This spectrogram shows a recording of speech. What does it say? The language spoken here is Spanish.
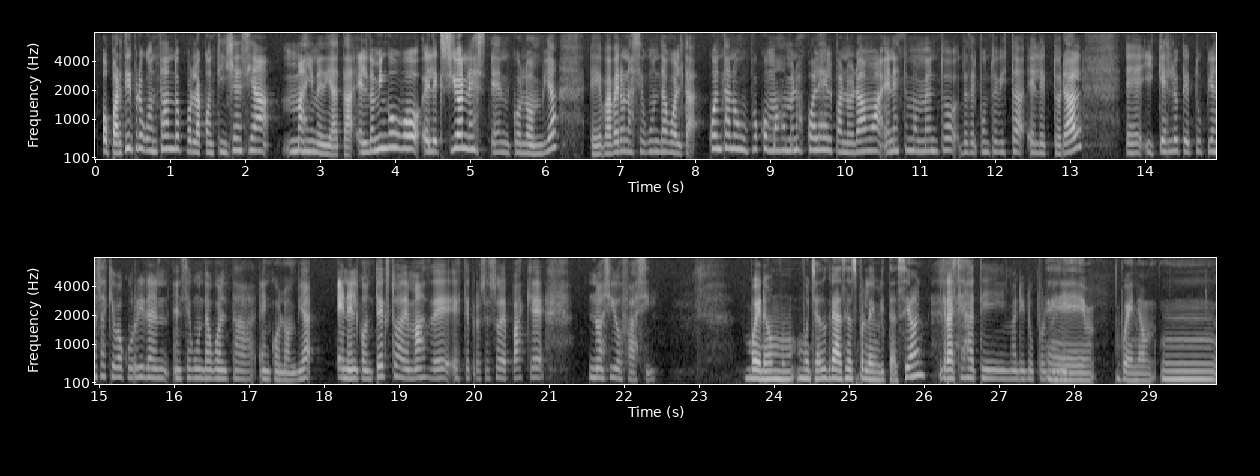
o partir preguntando por la contingencia más inmediata. El domingo hubo elecciones en Colombia, eh, va a haber una segunda vuelta. Cuéntanos un poco más o menos cuál es el panorama en este momento desde el punto de vista electoral. Eh, y qué es lo que tú piensas que va a ocurrir en, segunda vuelta en Colombia, en el contexto además de este proceso de paz que no ha sido fácil. Bueno, muchas gracias por la invitación. Gracias a ti, Marilu, por venir. Eh, bueno, mm,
